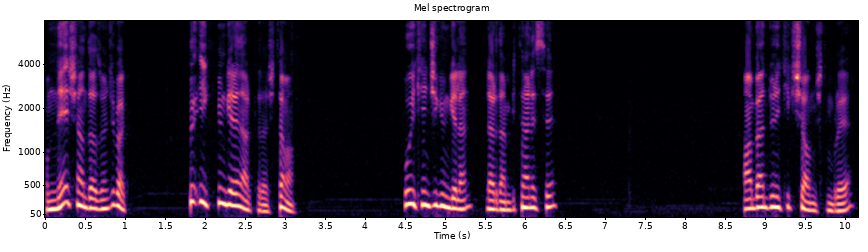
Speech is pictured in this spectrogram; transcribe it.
Oğlum ne yaşandı az önce bak. Şu ilk gün gelen arkadaş tamam. Bu ikinci gün gelenlerden bir tanesi. Ama ben dün iki kişi almıştım buraya.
